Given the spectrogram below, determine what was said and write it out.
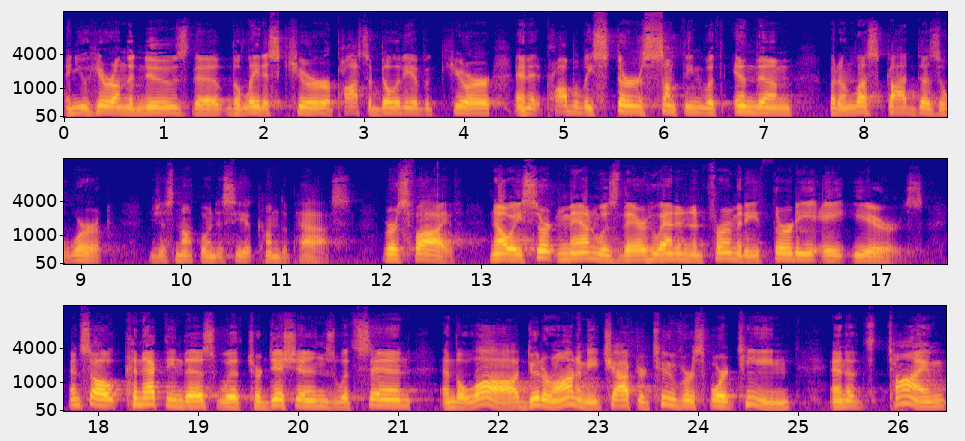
and you hear on the news the, the latest cure or possibility of a cure, and it probably stirs something within them. But unless God does a work, you're just not going to see it come to pass. Verse 5 Now a certain man was there who had an infirmity 38 years. And so, connecting this with traditions, with sin, and the law, Deuteronomy chapter 2, verse 14, and at time,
